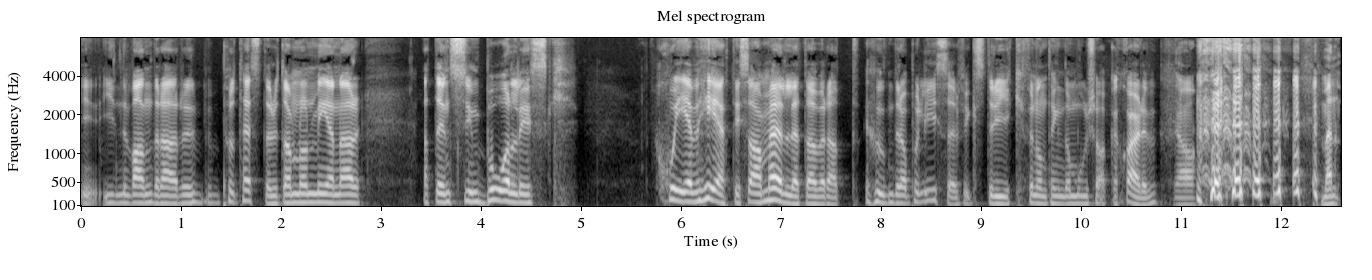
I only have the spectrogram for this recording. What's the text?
invandrarprotester utan man menar att det är en symbolisk skevhet i samhället över att hundra poliser fick stryk för någonting de orsakar själv. Ja men,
